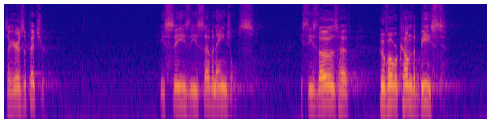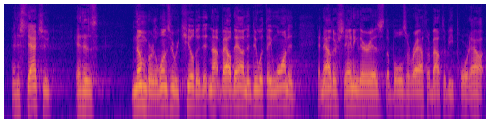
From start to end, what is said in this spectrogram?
So here's the picture. He sees these seven angels. He sees those who have, who've overcome the beast and his statute and his number, the ones who were killed that did not bow down and do what they wanted. And now they're standing there as the bowls of wrath are about to be poured out.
